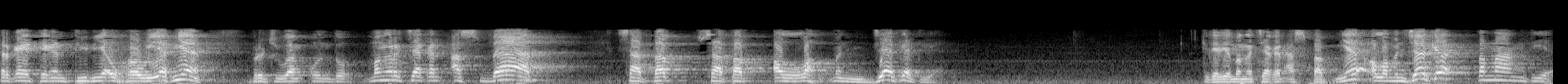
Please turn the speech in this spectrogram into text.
terkait dengan dunia ukhrawiyahnya, berjuang untuk mengerjakan asbab, sabab-sabab Allah menjaga dia. Ketika dia mengerjakan asbabnya, Allah menjaga, tenang dia.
